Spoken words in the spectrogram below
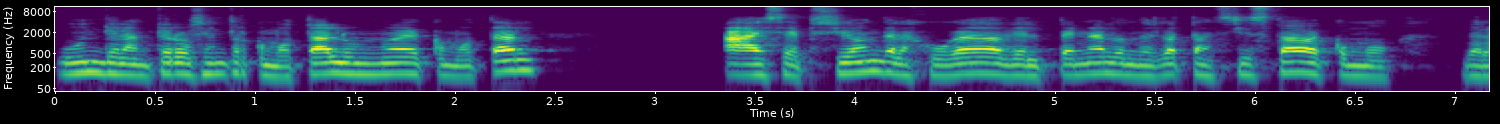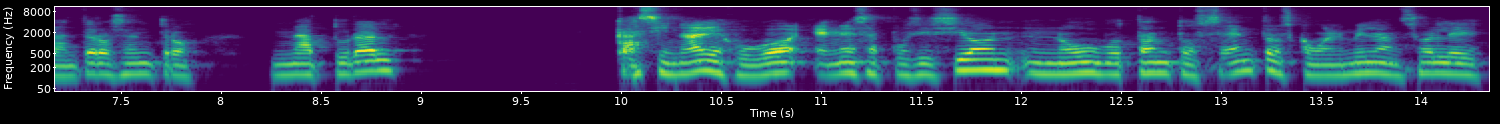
un delantero centro como tal, un 9 como tal a excepción de la jugada del penal donde Zlatan sí estaba como delantero centro natural, casi nadie jugó en esa posición, no hubo tantos centros como el Milan suele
